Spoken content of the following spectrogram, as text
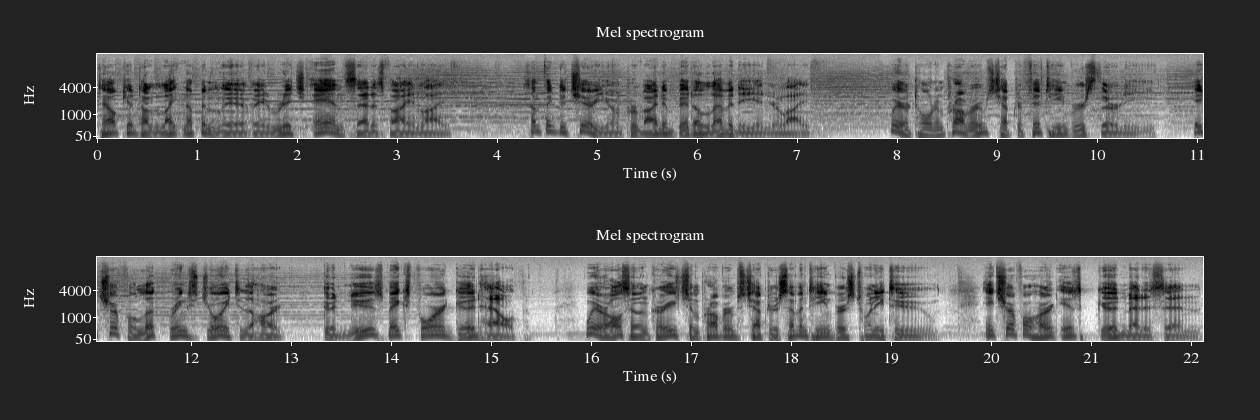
to help you to lighten up and live a rich and satisfying life. Something to cheer you and provide a bit of levity in your life. We are told in Proverbs chapter 15 verse 30, a cheerful look brings joy to the heart. Good news makes for good health. We are also encouraged in Proverbs chapter 17 verse 22. A cheerful heart is good medicine,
